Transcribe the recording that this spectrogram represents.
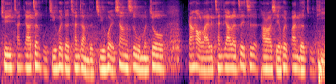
去参加政府机会的参展的机会，像是我们就刚好来了参加了这次的 Tara 协会办的主题，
